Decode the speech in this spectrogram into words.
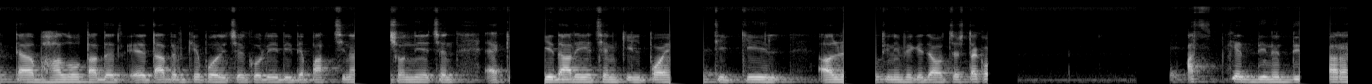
একটা ভালো তাদের তাদেরকে পরিচয় করিয়ে দিতে পারছি না। নিয়েছেন, এক দাঁড়িয়েছেন কিল পয়েন্ট কিল তিনি ভেঙে যাওয়ার চেষ্টা কর আজকের দিনের দিন তারা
